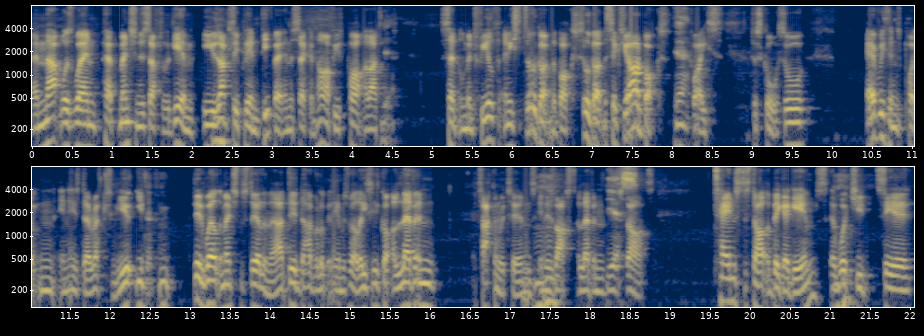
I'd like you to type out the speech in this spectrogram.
and that was when Pep mentioned just after the game he was hmm. actually playing deeper in the second half. He was part of that Yeah. central midfield, and he still got in the box, still got in the six-yard box Yeah. twice to score. So everything's pointing in his direction. You, you did well to mention Sterling there. I did have a look at him as well. He's, he's got 11 attacking returns in his last 11 Mm-hmm. Yes. starts. Tends to start the bigger games, of Mm-hmm. which you'd say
